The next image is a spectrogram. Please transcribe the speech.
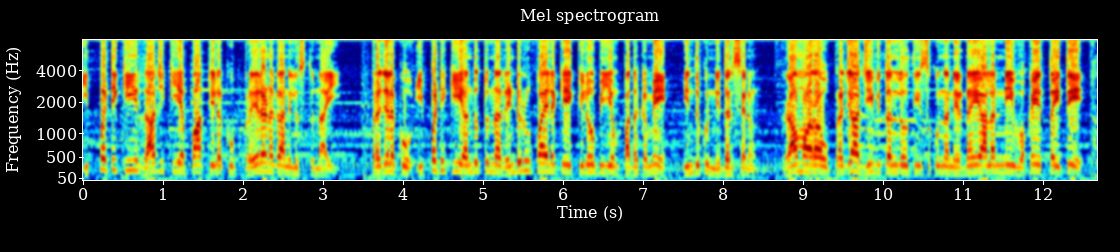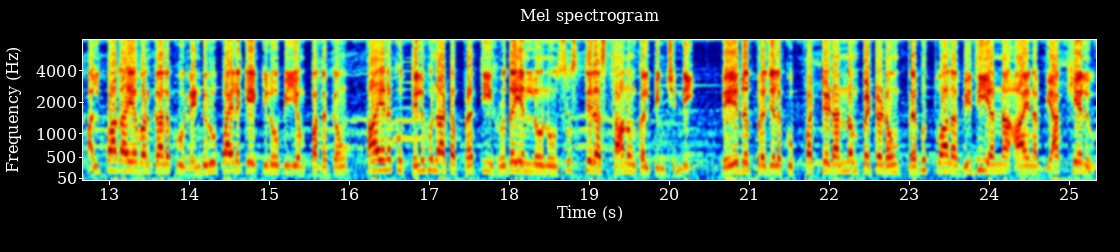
ఇప్పటికీ రాజకీయ పార్టీలకు ప్రేరణగా నిలుస్తున్నాయి. ప్రజలకు ఇప్పటికీ అందుతున్న రెండు రూపాయలకే కిలో బియ్యం పథకమే ఇందుకు నిదర్శనం. రామారావు ప్రజా జీవితంలో తీసుకున్న నిర్ణయాలన్నీ ఒక ఎత్తైతే అల్పాదాయ వర్గాలకు రెండు రూపాయలకే కిలో బియ్యం పథకం ఆయనకు తెలుగునాట ప్రతి హృదయంలోనూ సుస్థిర స్థానం కల్పించింది. పేద ప్రజలకు పట్టెడన్నం పెట్టడం ప్రభుత్వాల విధి అన్న ఆయన వ్యాఖ్యలు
